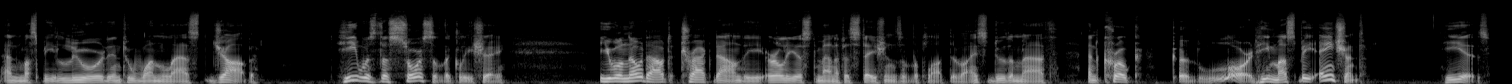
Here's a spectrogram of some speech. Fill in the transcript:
and must be lured into one last job. He was the source of the cliche. You will no doubt track down the earliest manifestations of the plot device, do the math, and croak, Good Lord, he must be ancient. He is.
